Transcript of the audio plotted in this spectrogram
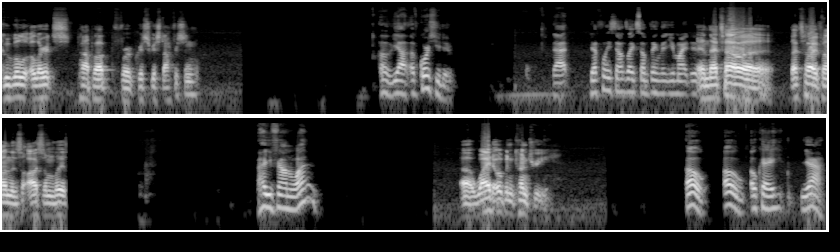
Google alerts pop up for Kris Kristofferson. Oh yeah, of course you do. That definitely sounds like something that you might do. and that's how uh, that's how I found this awesome list. How you found what? Uh, Wide Open Country. Oh, oh, okay. Yeah,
